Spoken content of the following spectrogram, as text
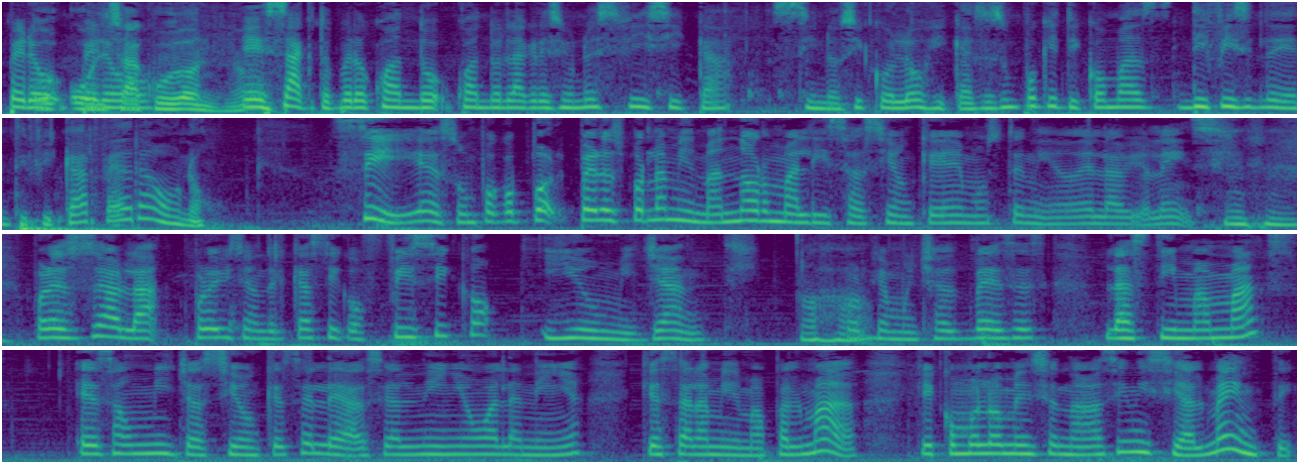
pero, o, el sacudón. ¿no? Exacto, pero cuando, cuando la agresión no es física, sino psicológica, ¿eso es un poquitico más difícil de identificar, Fedra, o no? Sí, es un poco, pero es por la misma normalización que hemos tenido de la violencia. Por eso se habla prohibición del castigo físico y humillante, porque muchas veces lastima más esa humillación que se le hace al niño o a la niña que está la misma palmada, que como lo mencionabas inicialmente,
